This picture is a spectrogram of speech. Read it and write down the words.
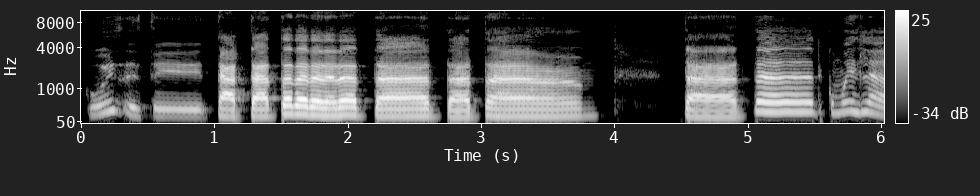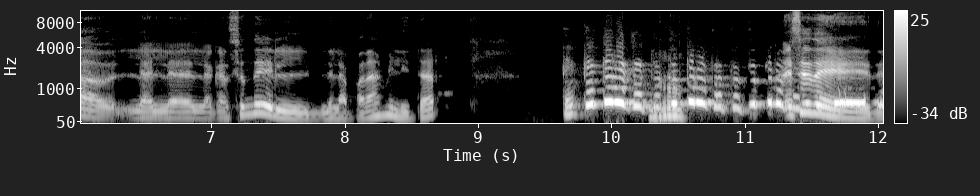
¿cómo es? Este, ta, ta, ta, ta, ta, ta, ta, ta, ta, ta, ¿cómo es la, la, la, la canción del, de la parada militar? Ese de, de,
